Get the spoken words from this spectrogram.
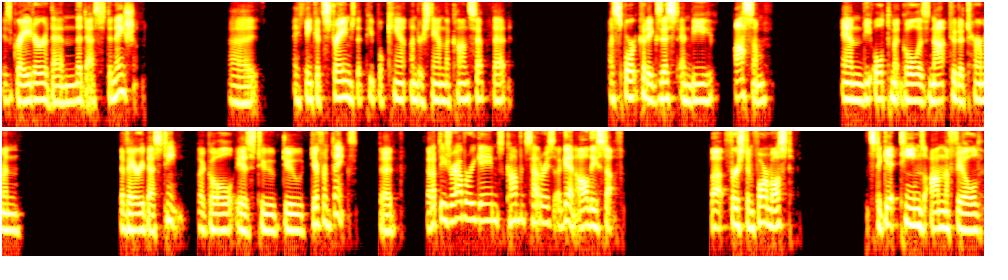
is greater than the destination. Uh, I think it's strange that people can't understand the concept that a sport could exist and be awesome. And the ultimate goal is not to determine the very best team. The goal is to do different things, to set up these rivalry games, conference titles, again, all these stuff. But first and foremost, it's to get teams on the field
